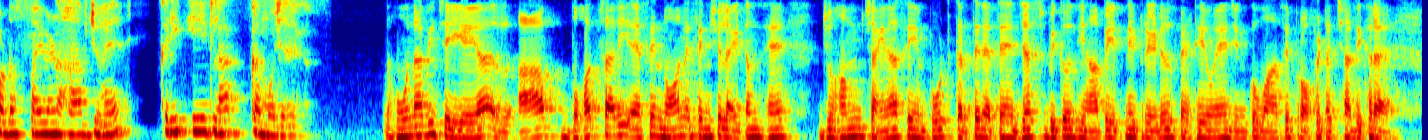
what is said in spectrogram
Out of five and half जो है करीब एक लाख कम हो जाएगा। होना भी चाहिए यार। आप बहुत सारी ऐसे नॉन एसेंशियल आइटम्स हैं जो हम चाइना से इंपोर्ट करते रहते हैं जस्ट बिकॉज़ यहाँ पे इतने ट्रेडर्स बैठे हुए हैं जिनको वहाँ से प्रॉफिट अच्छा दिख रहा है।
